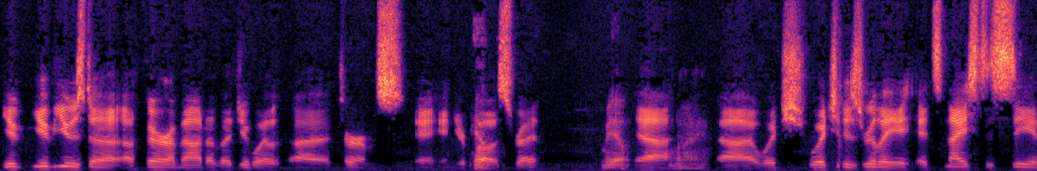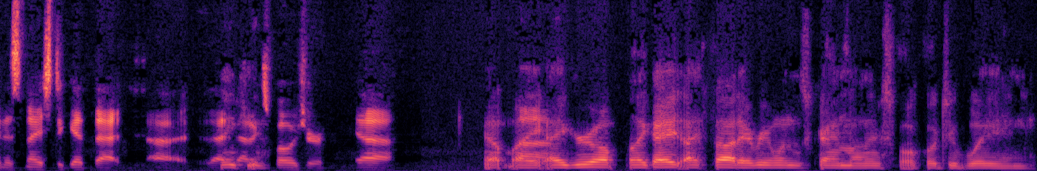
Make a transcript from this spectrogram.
you've you've used a, a fair amount of Ojibwe uh, terms in, in your Yep. posts, right? Yep. Yeah, Right. uh, which which is really it's nice to see and it's nice to get that uh, that, that exposure. Yeah, Yep, Uh, I, I grew up like I, I thought everyone's grandmother spoke Ojibwe, and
